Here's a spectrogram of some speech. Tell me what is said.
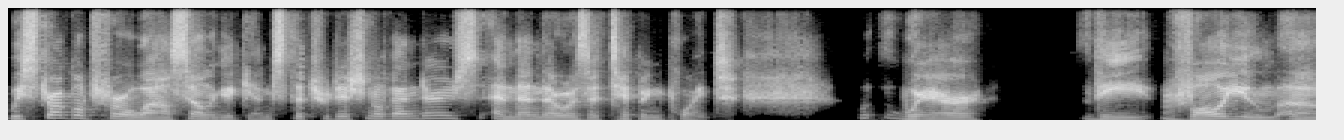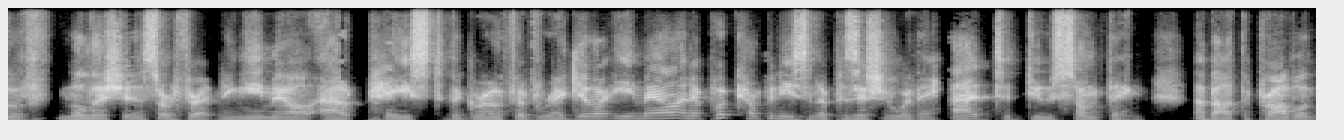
we struggled for a while selling against the traditional vendors. And then there was a tipping point where the volume of malicious or threatening email outpaced the growth of regular email and it put companies in a position where they had to do something about the problem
